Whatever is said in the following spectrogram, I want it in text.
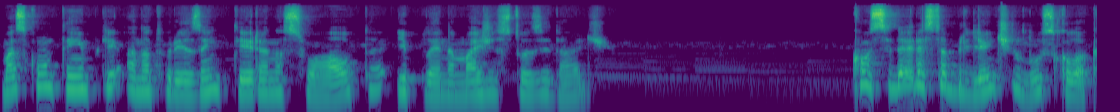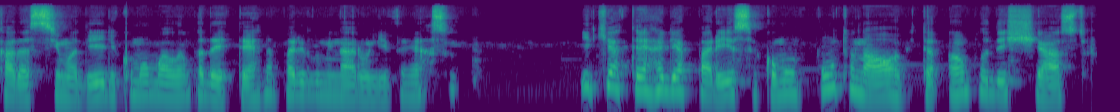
mas contemple a natureza inteira na sua alta e plena majestosidade. Considere esta brilhante luz colocada acima dele como uma lâmpada eterna para iluminar o universo, e que a Terra lhe apareça como um ponto na órbita ampla deste astro,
